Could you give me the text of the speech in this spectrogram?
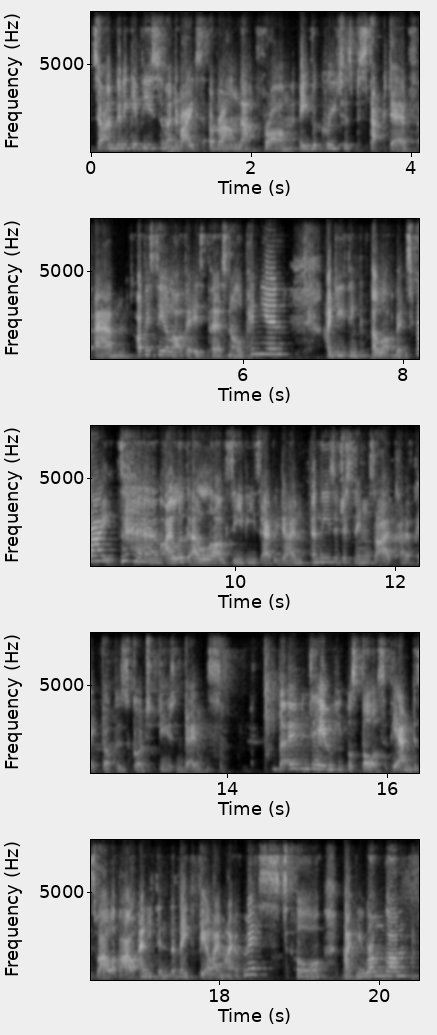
So I'm going to give you some advice around that from a recruiter's perspective. Um, obviously, a lot of it is personal opinion. I do think a lot of it's right. Um, I look at a lot of CVs every day, and these are just things that I've kind of picked up as good do's and don'ts but open to hearing people's thoughts at the end as well about anything that they feel I might have missed or might be wrong on.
